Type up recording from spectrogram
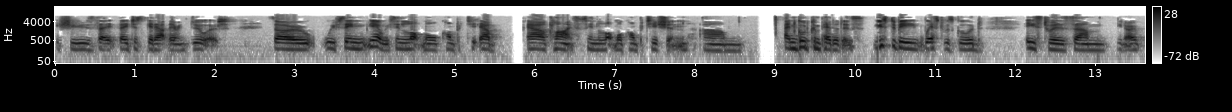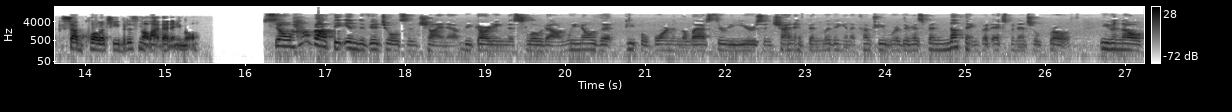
issues. They, they just get out there and do it. So we've seen, yeah, we've seen a lot more competition. Our, our clients have seen a lot more competition, um, and good competitors. Used to be West was good, East was, um, you know, sub quality, but it's not like that anymore. So, how about the individuals in China regarding this slowdown? We know that people born in the last 30 years in China have been living in a country where there has been nothing but exponential growth, even though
